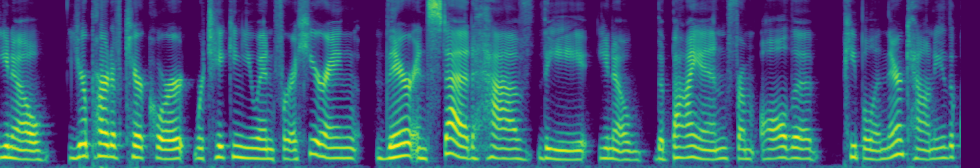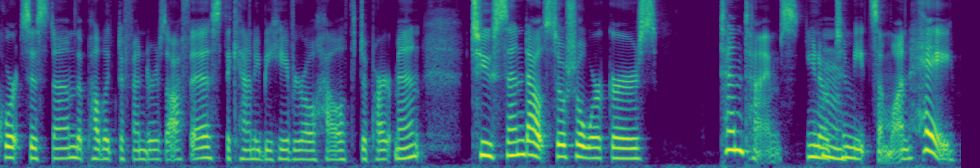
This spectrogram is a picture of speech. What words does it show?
you know you're part of care court we're taking you in for a hearing there instead have the you know the buy-in from all the people in their county, the court system, the public defender's office, the county behavioral health department, to send out social workers 10 times, you know, hmm. to meet someone. Hey,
